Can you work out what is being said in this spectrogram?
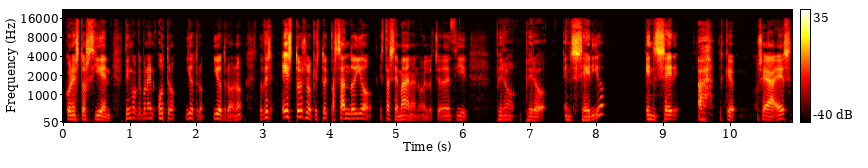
con estos 100, tengo que poner otro y otro y otro, ¿no? Entonces, esto es lo que estoy pasando yo esta semana, ¿no? El hecho de decir, pero, pero, ¿en serio? ¿En serio? Ah, es que, o sea, es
